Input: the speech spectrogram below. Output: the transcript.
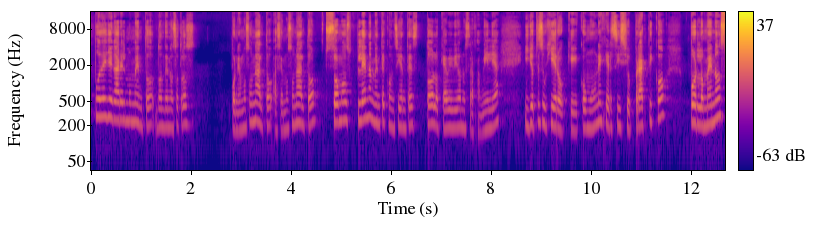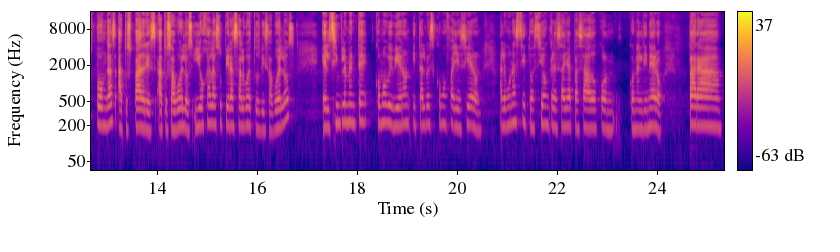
puede llegar el momento donde nosotros ponemos un alto, hacemos un alto, somos plenamente conscientes todo lo que ha vivido nuestra familia y yo te sugiero que como un ejercicio práctico, por lo menos pongas a tus padres, a tus abuelos y ojalá supieras algo de tus bisabuelos, el simplemente cómo vivieron y tal vez cómo fallecieron, alguna situación que les haya pasado con, con el dinero, para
